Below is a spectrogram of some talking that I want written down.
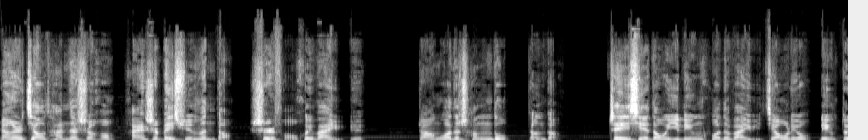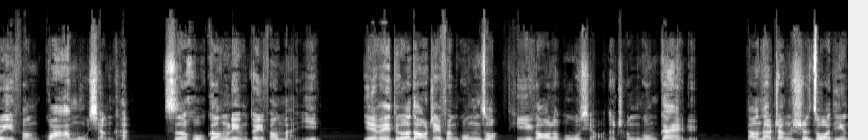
然而交谈的时候，还是被询问到是否会外语、掌握的程度等等，这些都以灵活的外语交流令对方刮目相看，似乎更令对方满意，也为得到这份工作提高了不小的成功概率。当他正式坐定，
